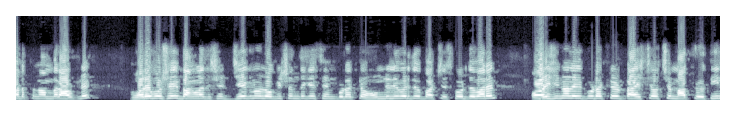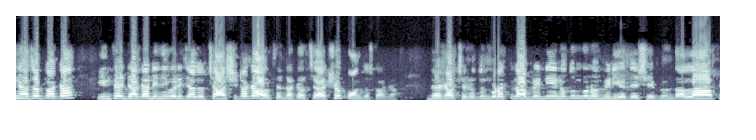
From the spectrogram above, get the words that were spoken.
আটাত্তর নম্বর আউটলেট ঘরে বসেই বাংলাদেশের যে কোনো লোকেশন থেকে সেম প্রোডাক্টটা হোম ডেলিভারিতেও পারচেস করতে পারেন। অরিজিনাল এই প্রোডাক্টের প্রাইসটা হচ্ছে মাত্র তিন হাজার টাকা। ইনসাইড ঢাকা ডেলিভারি চার্জ হচ্ছে আশি টাকা আউটসাইড ঢাকা হচ্ছে একশো পঞ্চাশ টাকা। দেখা হচ্ছে নতুন প্রোডাক্টের আপডেট নিয়ে, নতুন কোনো ভিডিওতে সেই পর্যন্ত। আল্লাহ হাফেজ।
